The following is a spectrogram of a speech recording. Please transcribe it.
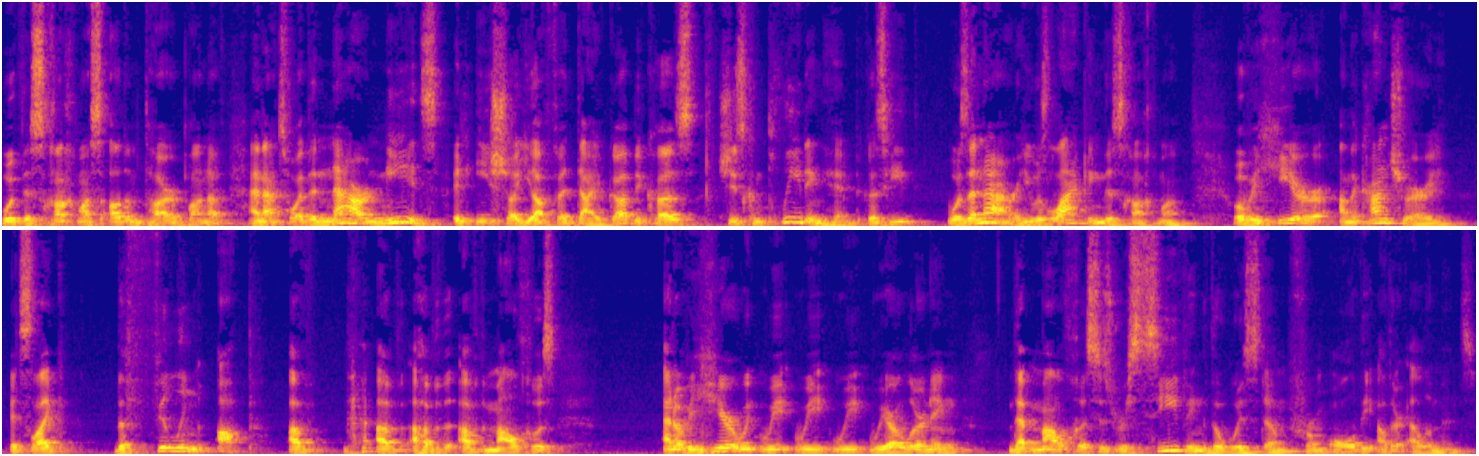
with this chachmas adam tar panav, and that's why the nar needs an isha yafa daika, because she's completing him, because he was a nar, he was lacking this chachma. Over here, on the contrary, it's like the filling up of, of, of, the, of the Malchus. And over here, we, we, we, we, are learning that Malchus is receiving the wisdom from all the other elements.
